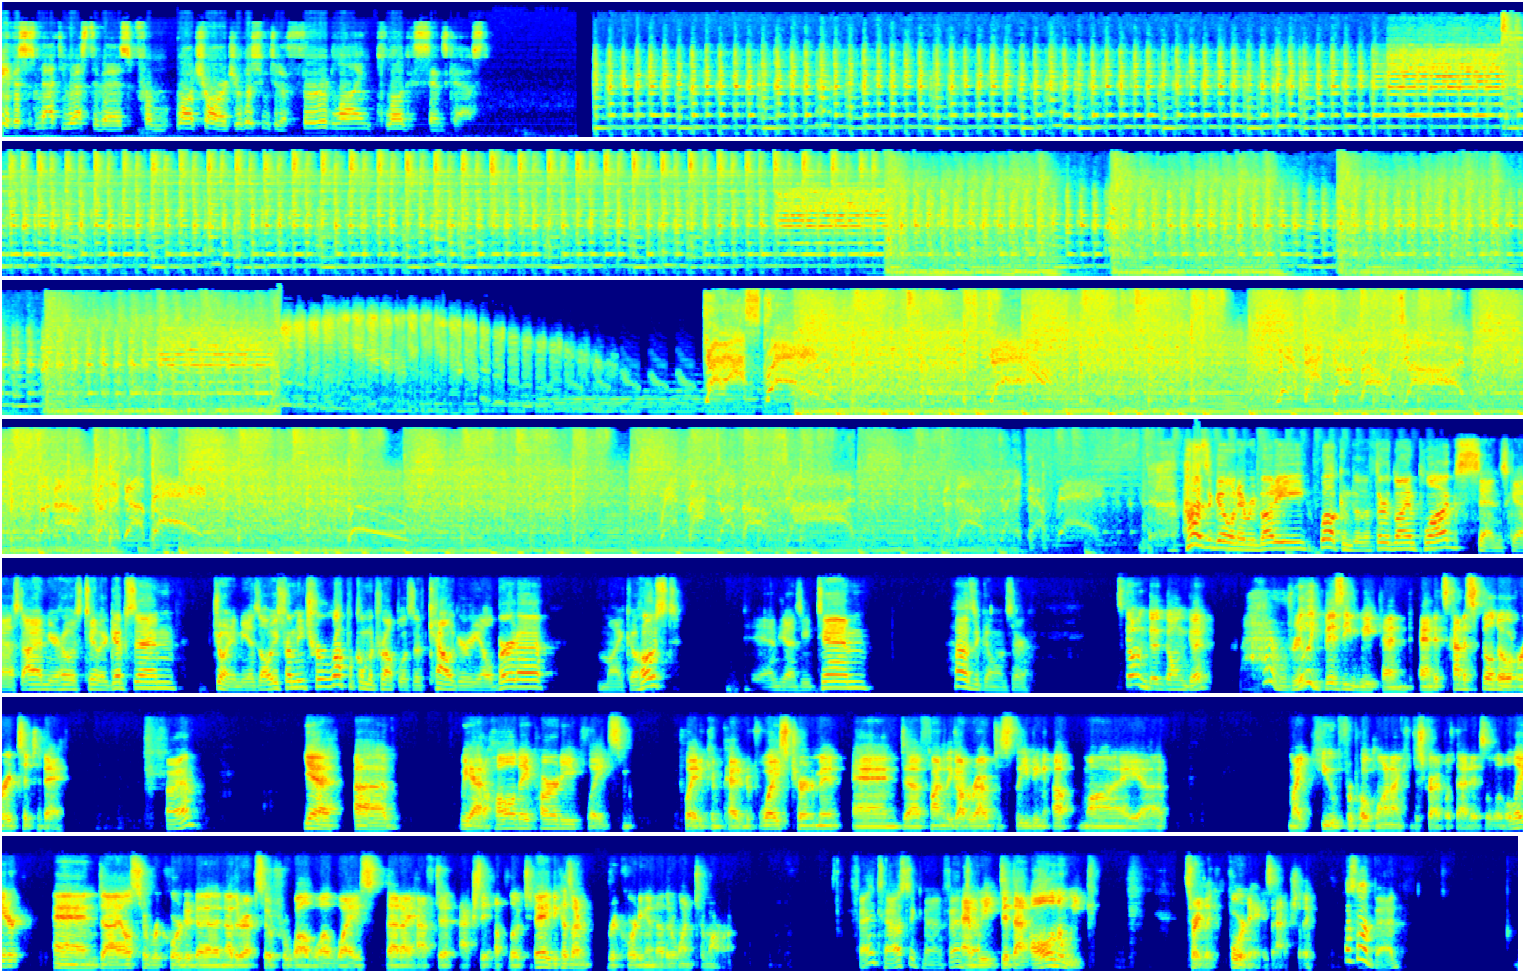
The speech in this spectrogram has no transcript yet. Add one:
Hey, this is Matthew Estevez from Raw Charge. You're listening to the Third Line Plug Sensecast. How's it going, everybody? Welcome to the Third Line Plug Sensecast. I am your host, Taylor Gibson. Joining me, as always, from the tropical metropolis of Calgary, Alberta, my co-host, Tim Jensen. Tim, how's it going, sir? It's going good, going good. I had a really busy weekend, and it's kind of spilled over into today. Oh yeah, Yeah, uh, we had a holiday party, played some, played a competitive Weiss tournament, and uh, finally got around to sleeving up my uh, my cube for Pokemon. I can describe what that is a little later. And I also recorded another episode for Wild Wild Weiss that I have to actually upload today because I'm recording another one tomorrow. fantastic, man. Fantastic. And we did that all in a week. Sorry, like four days actually. That's not bad.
